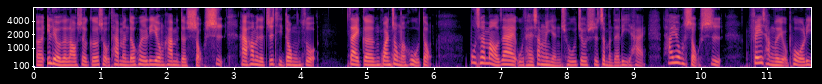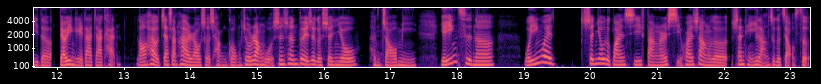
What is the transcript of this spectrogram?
呃一流的饶舌歌手，他们都会利用他们的手势还有他们的肢体动作，在跟观众们互动。木村卯在舞台上的演出就是这么的厉害，他用手势非常的有魄力的表演给大家看，然后还有加上他的饶舌唱功，就让我深深对这个声优很着迷。也因此呢，我因为声优的关系，反而喜欢上了山田一郎这个角色，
